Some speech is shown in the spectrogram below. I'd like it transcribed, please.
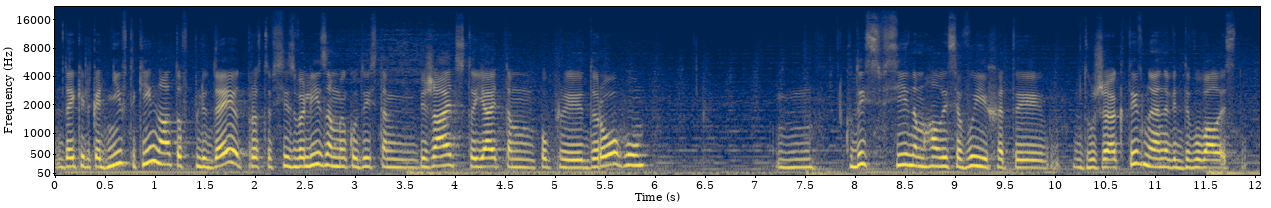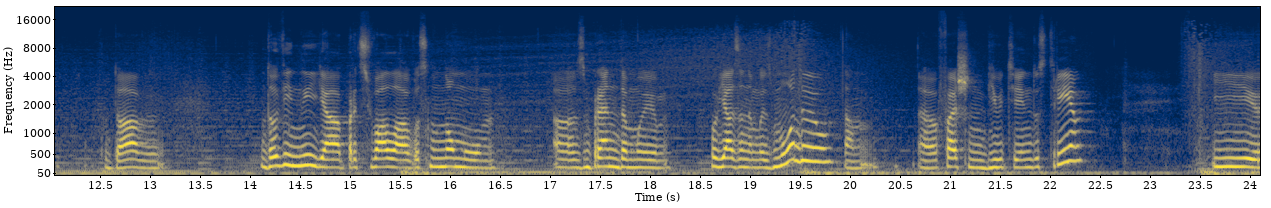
декілька днів такий натовп людей, от просто всі з валізами кудись там біжать, стоять там попри дорогу. Кудись всі намагалися виїхати дуже активно. Я навіть дивувалась, куди. До війни я працювала в основному е, з брендами, пов'язаними з модою, там е, фешн б'юті індустрія. І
